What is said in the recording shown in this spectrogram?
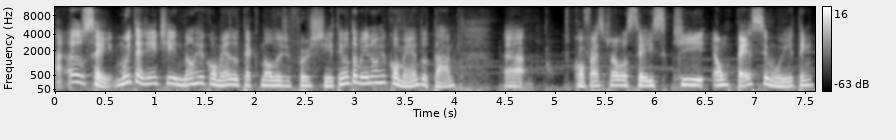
Ah, eu sei, muita gente não recomenda o technology first item. Eu também não recomendo, tá? Uh, confesso para vocês que é um péssimo item,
